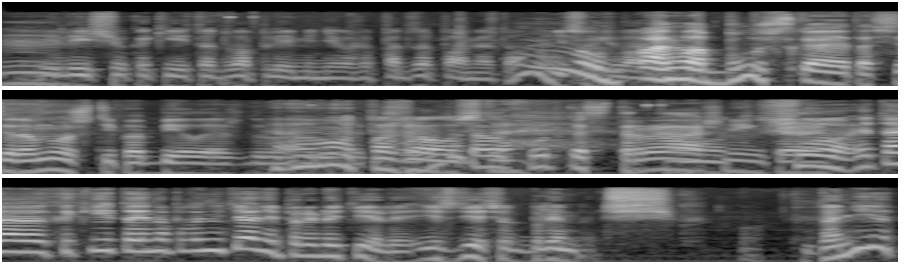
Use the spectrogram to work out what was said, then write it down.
М. или еще какие-то два племени уже подзапамятовал, ну не Ну, важно. англобуржская это все равно же типа белая ж А, друга. вот, Это пожалуйста. Вот эта вот фотка страшненькая. Что, это какие-то инопланетяне прилетели, и здесь вот, блин, чик. да нет,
